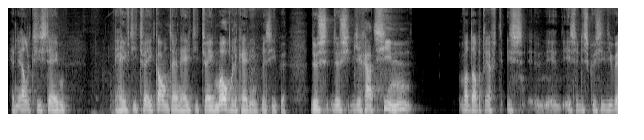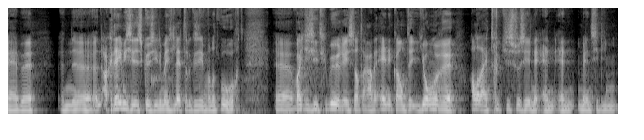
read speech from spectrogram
En elk systeem heeft die twee kanten en heeft die twee mogelijkheden in principe. Dus, dus je gaat zien, wat dat betreft is, is de discussie die we hebben een, eh, een academische discussie in de meest letterlijke zin van het woord. Eh, wat je ziet gebeuren is dat er aan de ene kant de jongeren allerlei trucjes verzinnen. En, en mensen die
